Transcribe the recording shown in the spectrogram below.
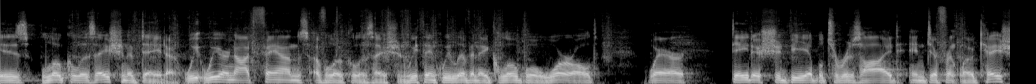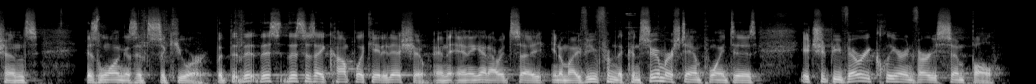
is localization of data. We, we are not fans of localization. We think we live in a global world where data should be able to reside in different locations as long as it's secure. But th- this, this is a complicated issue. And, and again, I would say, you know, my view from the consumer standpoint is it should be very clear and very simple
